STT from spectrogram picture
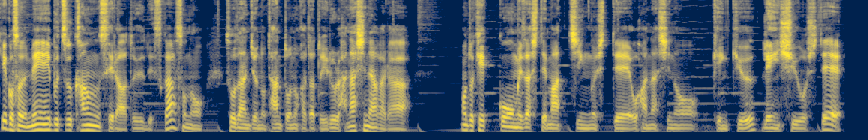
結構その名物カウンセラーというですか、その相談所の担当の方といろいろ話しながら、本当結婚を目指してマッチングして、お話の研究、練習をして、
